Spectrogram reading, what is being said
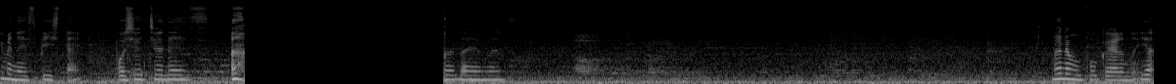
姫の SP したい。募集中です。ありがとうございます。まだもポーカーやるの？いや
